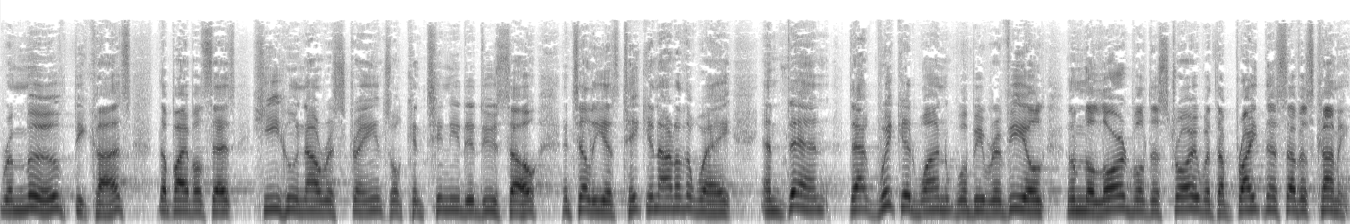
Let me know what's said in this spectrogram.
removed because the Bible says he who now restrains will continue to do so until he is taken out of the way. And then that wicked one will be revealed whom the Lord will destroy with the brightness of his coming.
